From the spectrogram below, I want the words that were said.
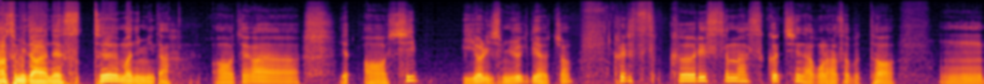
반갑습니다. 넥스트먼입니다. 어, 제가, 예- 어, 12월 26일이었죠. 크리스, 크리스마스 끝이 나고 나서부터, 음,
